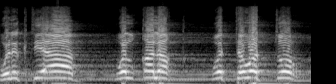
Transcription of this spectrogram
والاكتئاب والقلق والتوتر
